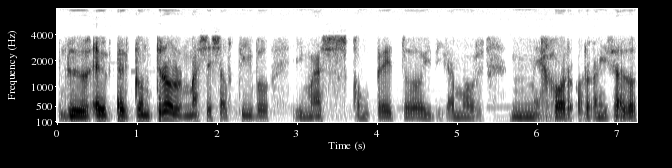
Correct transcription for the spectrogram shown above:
el, control más exhaustivo y más concreto y digamos mejor organizado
